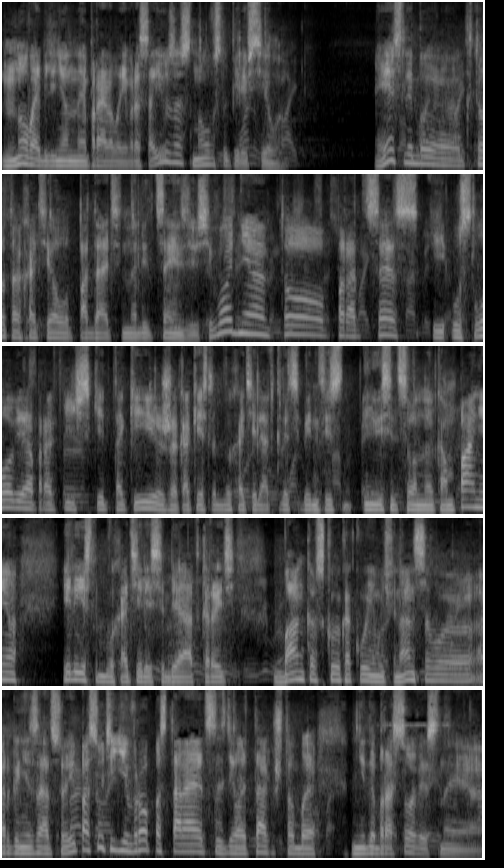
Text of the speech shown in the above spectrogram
Новые объединенные правила Евросоюза снова вступили в силу. Если бы кто-то хотел подать на лицензию сегодня, то процесс и условия практически такие же, как если бы вы хотели открыть себе инвестиционную компанию или если бы вы хотели себе открыть банковскую какую-нибудь финансовую организацию. И, по сути, Европа старается сделать так, чтобы недобросовестные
